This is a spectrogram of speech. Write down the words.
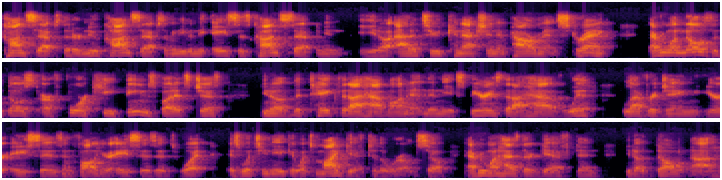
concepts that are new concepts. I mean, even the ACEs concept, I mean, you know, attitude, connection, empowerment, and strength. Everyone knows that those are four key themes, but it's just, you know, the take that I have on it and then the experience that I have with leveraging your aces and following your aces. It's what is what's unique and what's my gift to the world. So everyone has their gift and you know, don't uh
